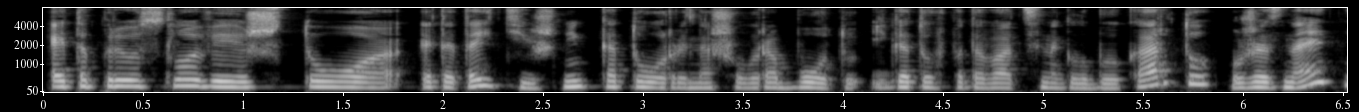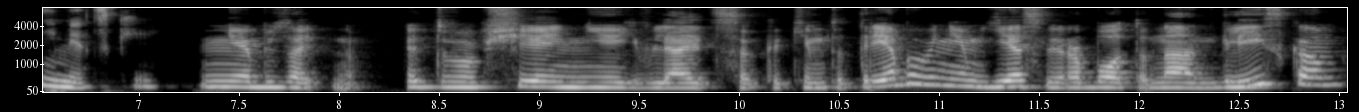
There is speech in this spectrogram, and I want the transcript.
Это при условии, что этот айтишник, который нашел работу и готов подаваться на голубую карту, уже знает немецкий? Не обязательно это вообще не является каким-то требованием. Если работа на английском,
